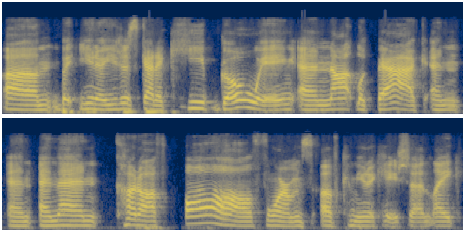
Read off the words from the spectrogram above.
Um, but you know you just got to keep going and not look back and and and then cut off all forms of communication like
